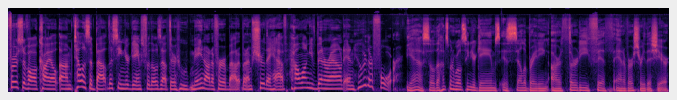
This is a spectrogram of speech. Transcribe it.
First of all, Kyle, um, tell us about the Senior Games for those out there who may not have heard about it, but I'm sure they have. How long you've been around and who are they for? Yeah, so the Huntsman World Senior Games is celebrating our 35th anniversary this year.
